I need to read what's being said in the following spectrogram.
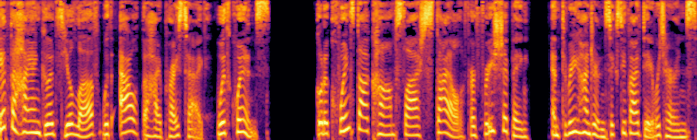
Get the high-end goods you'll love without the high price tag with Quince. Go to quince.com slash style for free shipping and 365-day returns.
